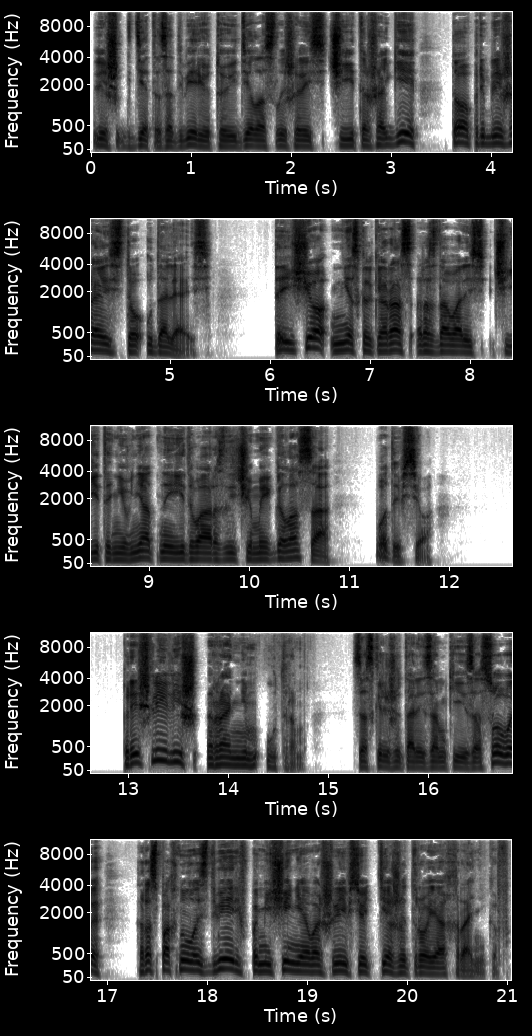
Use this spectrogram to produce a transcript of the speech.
Лишь где-то за дверью то и дело слышались чьи-то шаги, то приближаясь, то удаляясь. Да еще несколько раз раздавались чьи-то невнятные, едва различимые голоса. Вот и все. Пришли лишь ранним утром. Заскрежетали замки и засовы, распахнулась дверь, в помещение вошли все те же трое охранников.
